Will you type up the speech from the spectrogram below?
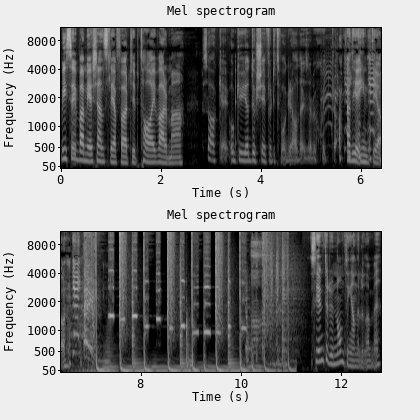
Vissa är ju bara mer känsliga för typ ta i varma... saker? Och gud, jag duschar i 42 grader så det blir skitbra. Ja, det gör inte jag. Ser inte du någonting annorlunda än mig?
